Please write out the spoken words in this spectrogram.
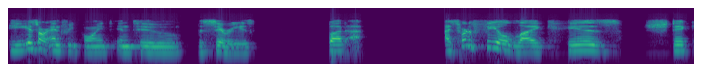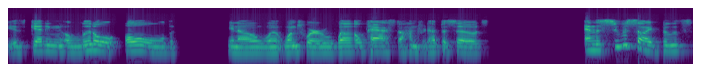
he is our entry point into the series, but I, I sort of feel like his shtick is getting a little old. You know, once we're well past hundred episodes, And the suicide booths,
